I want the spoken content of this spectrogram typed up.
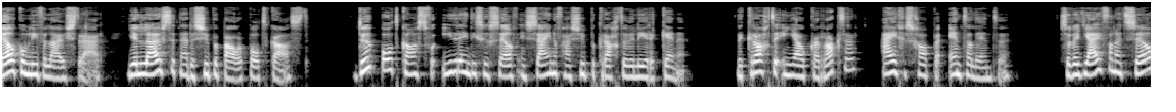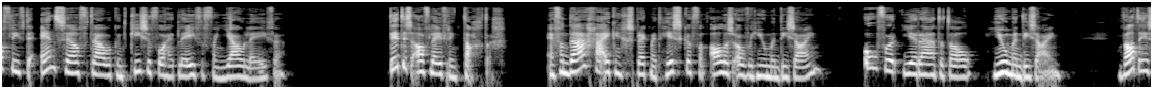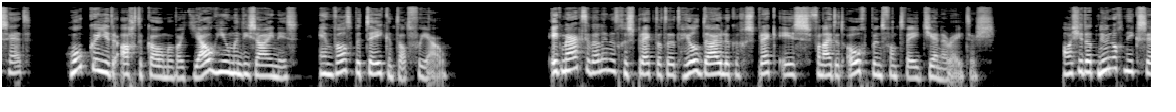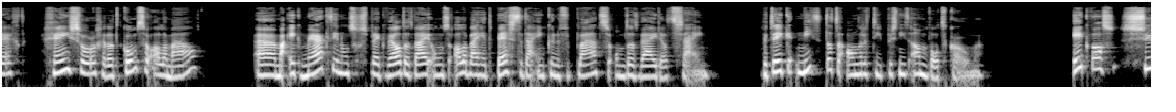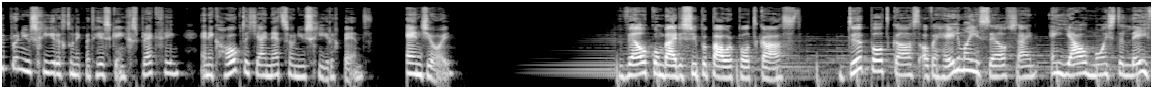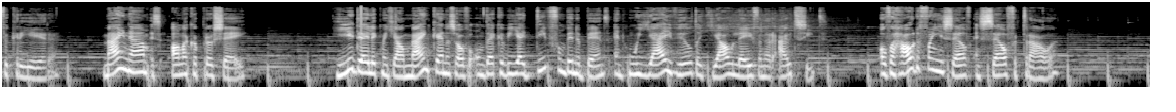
Welkom lieve luisteraar. Je luistert naar de Superpower Podcast. De podcast voor iedereen die zichzelf in zijn of haar superkrachten wil leren kennen. De krachten in jouw karakter, eigenschappen en talenten. Zodat jij vanuit zelfliefde en zelfvertrouwen kunt kiezen voor het leven van jouw leven. Dit is aflevering 80. En vandaag ga ik in gesprek met Hiske van Alles over Human Design. Over, je raadt het al, Human Design. Wat is het? Hoe kun je erachter komen wat jouw human design is en wat betekent dat voor jou? Ik merkte wel in het gesprek dat het heel duidelijk een gesprek is vanuit het oogpunt van twee generators. Als je dat nu nog niks zegt, geen zorgen, dat komt zo allemaal. Uh, maar ik merkte in ons gesprek wel dat wij ons allebei het beste daarin kunnen verplaatsen, omdat wij dat zijn. Betekent niet dat de andere types niet aan bod komen. Ik was super nieuwsgierig toen ik met Hiske in gesprek ging en ik hoop dat jij net zo nieuwsgierig bent. Enjoy! Welkom bij de Superpower Podcast. De podcast over helemaal jezelf zijn en jouw mooiste leven creëren. Mijn naam is Anneke Procé. Hier deel ik met jou mijn kennis over ontdekken wie jij diep van binnen bent en hoe jij wil dat jouw leven eruit ziet. Over houden van jezelf en zelfvertrouwen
